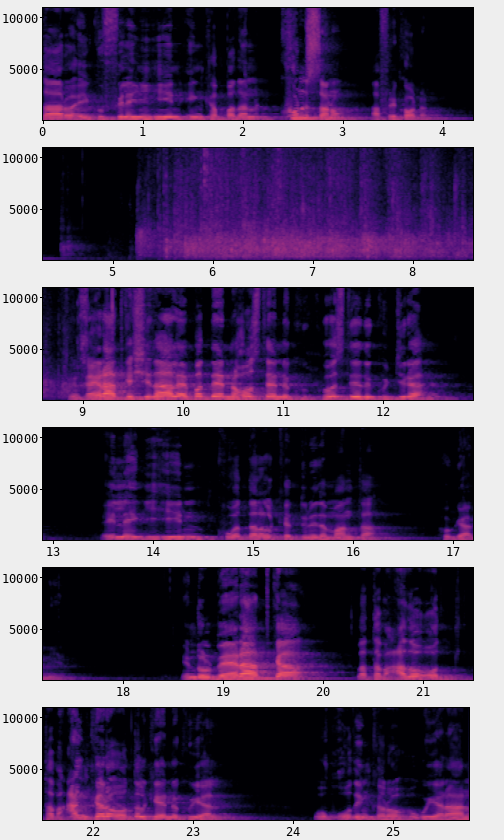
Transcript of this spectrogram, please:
saaro ay ku filan yihiin in ka badan kun sano afrika oo dhan. In khayraadka shidaal ee baddeenna hoosteenna hoosteeda ku jira ay la eg yihiin kuwa dalalka dunida maanta hoggaamiya in dhulbeeraadka la tabcado oo tabcan karo oo dalkeenna ku yaal uu quudin karo ugu yaraan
